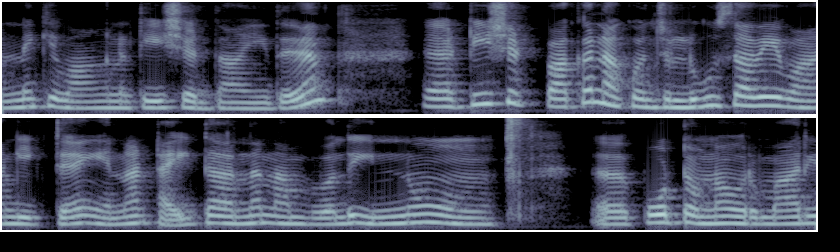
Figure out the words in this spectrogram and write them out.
அன்னைக்கு வாங்கின டிஷர்ட் தான் இது. டிஷர்ட் பார்க்க நான் கொஞ்சம் லூஸாகவே வாங்கிக்கிட்டேன். ஏன்னா டைட்டாக இருந்தால் நம்ம வந்து இன்னும் போட்டோம்னா ஒரு மாதிரி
